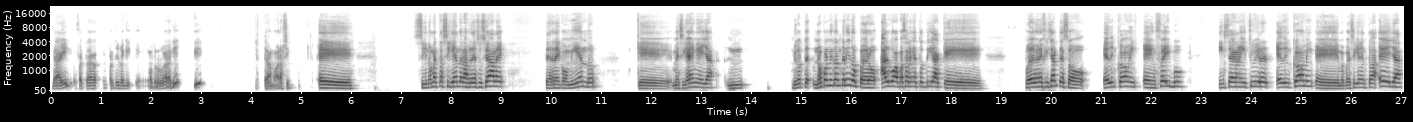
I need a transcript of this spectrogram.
De ahí, falta compartirlo aquí en otro lugar aquí. Y estamos ahora sí. Eh, si no me estás siguiendo en las redes sociales, te recomiendo que me sigas en ella no por mi contenido, pero algo va a pasar en estos días que puede beneficiarte. Eso, Edwin Comic en Facebook, Instagram y Twitter, Edwin Comic. Eh, me puedes seguir en todas ellas.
